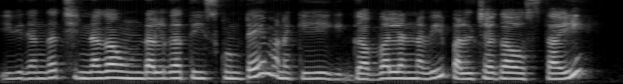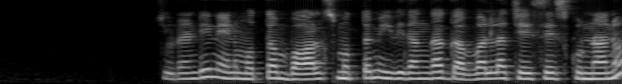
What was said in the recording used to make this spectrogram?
ఈ విధంగా చిన్నగా ఉండలుగా తీసుకుంటే మనకి గవ్వలన్నవి పల్చగా వస్తాయి. చూడండి నేను మొత్తం బాల్స్ మొత్తం ఈ విధంగా గవ్వల్లా చేసేసుకున్నాను.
